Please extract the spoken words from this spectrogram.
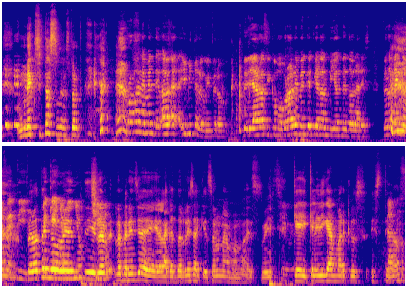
un exitazo de las tortas. Probablemente, a- a- imítalo, güey, pero te diré algo así como, probablemente pierda un millón de dólares, pero tengo fe en ti, Pero tengo ven- chino. re- referencia de la catorriza que son una mamá güey. Sí. Que, que le diga a Marcus, este, no, Tartus.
